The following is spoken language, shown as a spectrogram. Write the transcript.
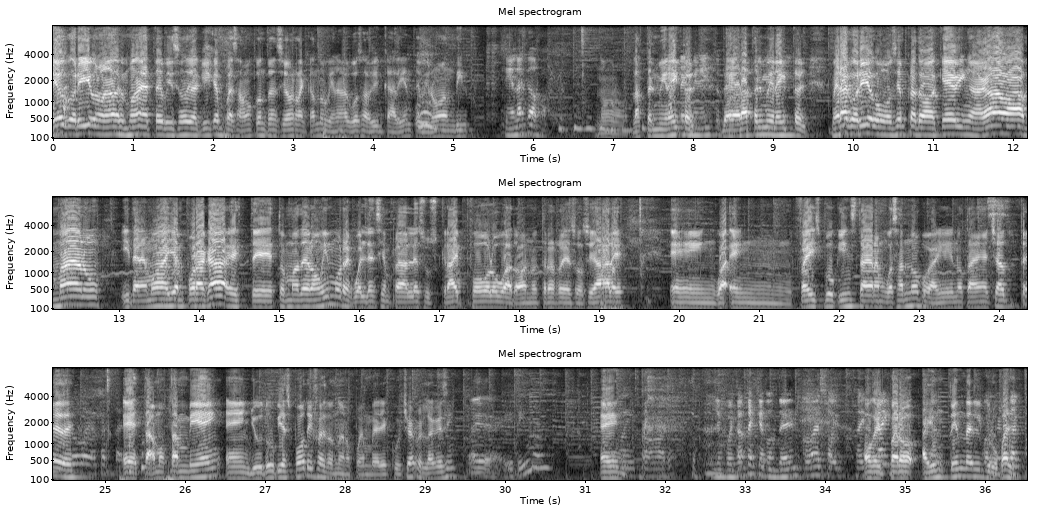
Bienvenido Corillo una vez más a este episodio aquí que empezamos con tensión arrancando, viene la cosa bien caliente, vino Andy. ¿Tienes las gafas? No, no, las Terminator, Terminator. de las Terminator. Mira Corillo, como siempre tengo a Kevin, a Gaba, Manu y tenemos a Ian por acá. Este, esto es más de lo mismo. Recuerden siempre darle subscribe, follow a todas nuestras redes sociales. En, en Facebook, Instagram, WhatsApp no, porque ahí no están en el chat ustedes. Estamos también en YouTube y Spotify, donde nos pueden ver y escuchar, ¿verdad que sí? Eh, ¿Y Tinder? En- Oh. Lo importante es que nos den con eso. ok, pero hay un Tinder grupal.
